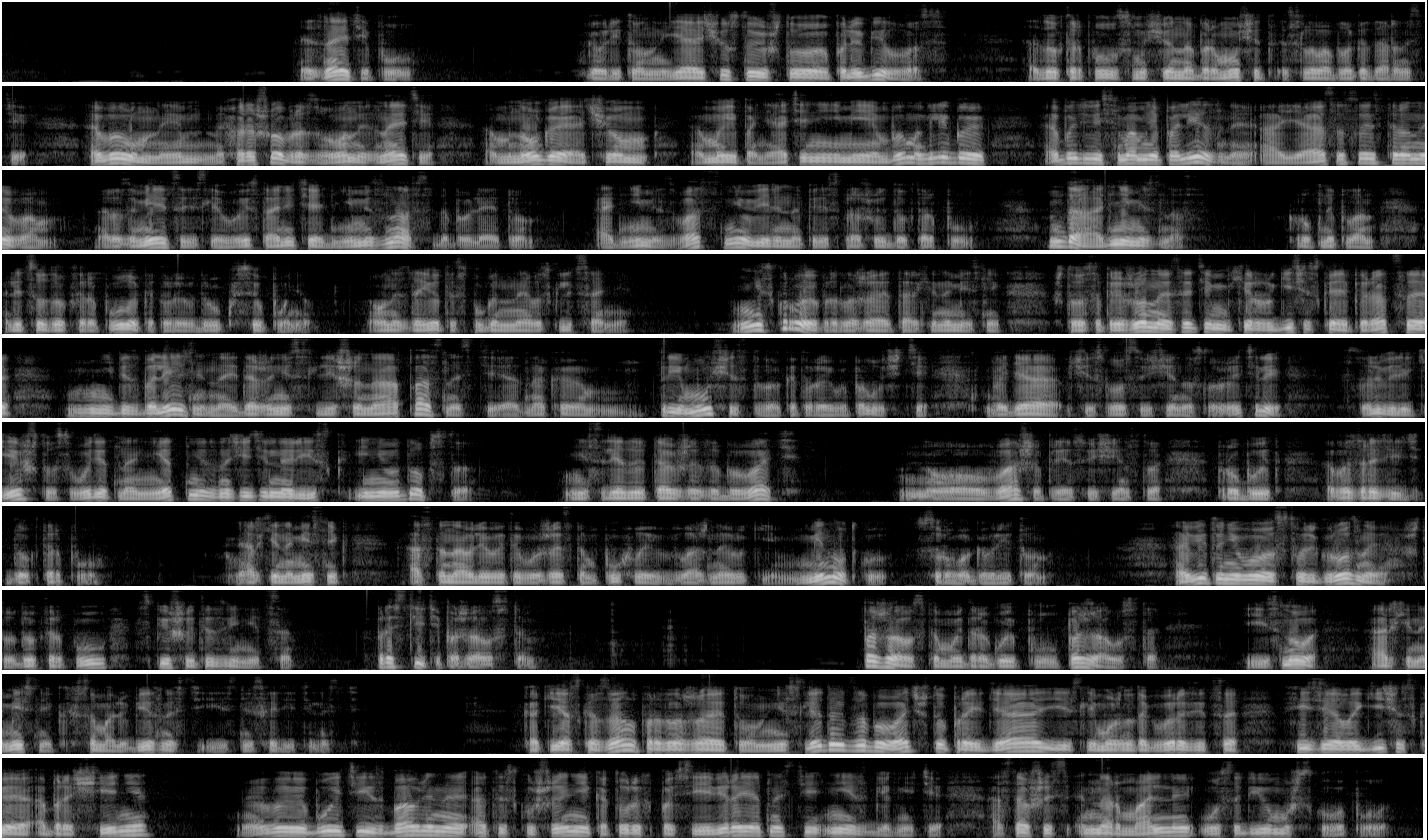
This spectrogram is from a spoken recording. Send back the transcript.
«Знаете, Пул, — говорит он, — я чувствую, что полюбил вас». Доктор Пул смущенно бормочет слова благодарности — вы умны, хорошо образованы, знаете многое, о чем мы понятия не имеем. Вы могли бы быть весьма мне полезны, а я со своей стороны вам. Разумеется, если вы станете одним из нас, добавляет он. Одним из вас? неуверенно переспрашивает доктор Пул. Да, одним из нас. Крупный план. Лицо доктора Пула, который вдруг все понял. Он издает испуганное восклицание. Не скрою, продолжает архинаместник, что сопряженная с этим хирургическая операция не безболезненна и даже не лишена опасности, однако преимущества, которые вы получите, войдя в число священнослужителей, столь велики, что сводят на нет незначительный риск и неудобство. Не следует также забывать, но ваше преосвященство пробует возразить доктор Пу. Архинаместник – останавливает его жестом пухлой влажной руки. «Минутку», — сурово говорит он. А вид у него столь грозный, что доктор Пул спешит извиниться. «Простите, пожалуйста». «Пожалуйста, мой дорогой Пул, пожалуйста». И снова архинаместник, самолюбезность и снисходительность. Как я сказал, продолжает он, не следует забывать, что пройдя, если можно так выразиться, физиологическое обращение, вы будете избавлены от искушений, которых, по всей вероятности, не избегнете. оставшись нормальной особью мужского пола.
